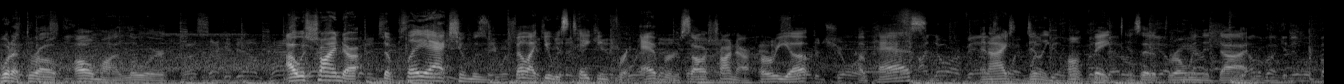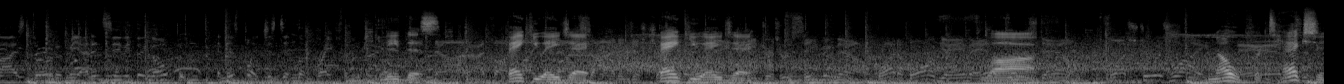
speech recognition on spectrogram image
What a throw. Oh, my lord. I was trying to, the play action was, felt like it was taking forever. So I was trying to hurry up a pass and I accidentally pump faked instead of throwing the dot. Need this. Thank you, AJ. Thank you, AJ. No protection.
